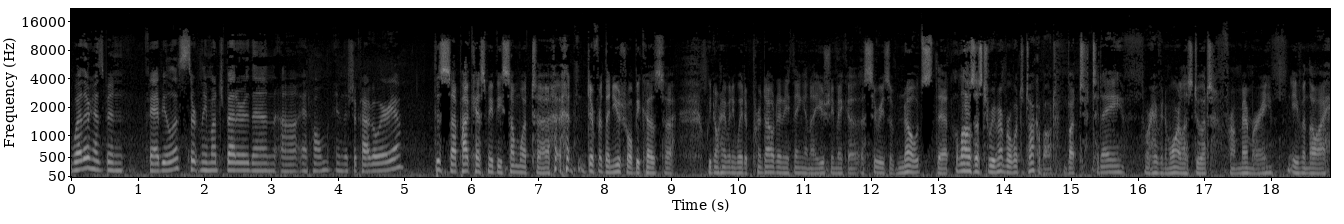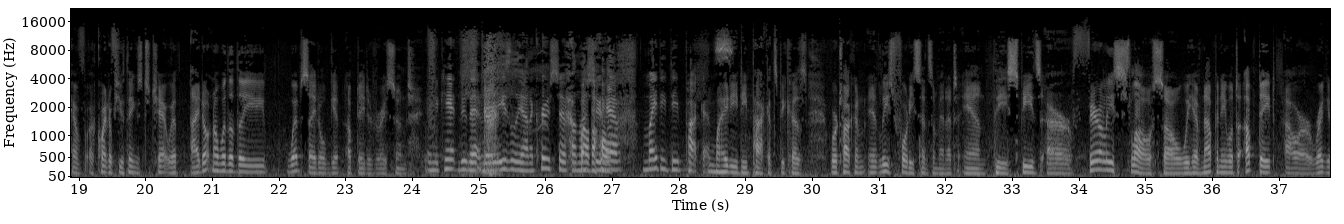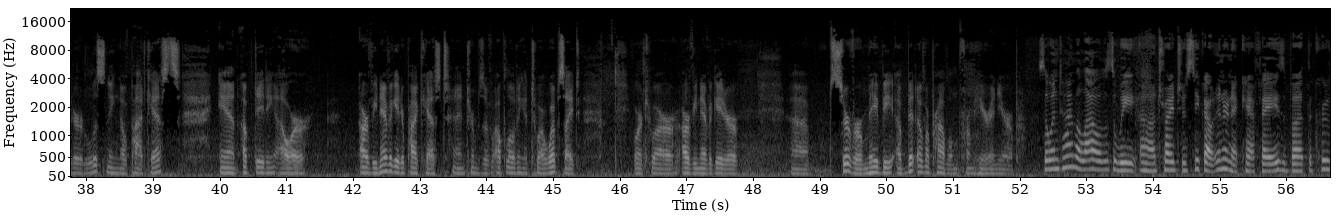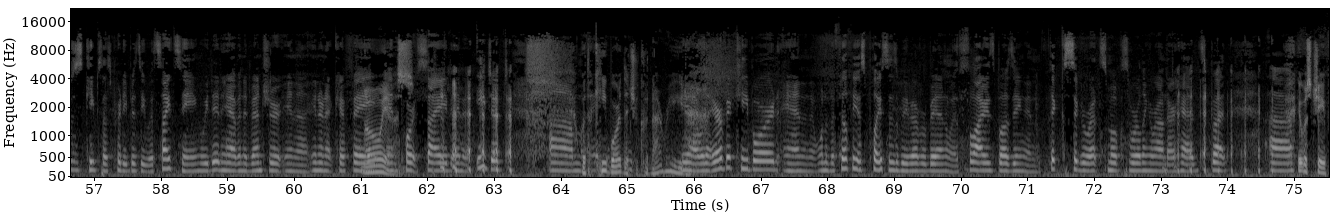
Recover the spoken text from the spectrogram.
Weather has been fabulous, certainly much better than uh, at home in the Chicago area. This uh, podcast may be somewhat uh, different than usual because uh, we don't have any way to print out anything, and I usually make a, a series of notes that allows us to remember what to talk about. But today, we're having to more or less do it from memory, even though I have uh, quite a few things to chat with. I don't know whether the website will get updated very soon. And you can't do that very easily on a cruise ship unless Well, you have mighty deep pockets. mighty deep pockets because we're talking at least 40 cents a minute and the speeds are fairly slow so we have not been able to update our regular listening of podcasts and updating our RV Navigator podcast in terms of uploading it to our website or to our RV Navigator uh, server may be a bit of a problem from here in Europe. So when time allows, we uh, try to seek out internet cafes, but the cruise keeps us pretty busy with sightseeing. We did have an adventure in an internet cafe Oh, in. Port Said in Egypt. Um, With a keyboard that you could not read. Yeah, with an Arabic keyboard and one of the filthiest places we've ever been, with flies buzzing and thick cigarette smoke swirling around our heads. But It was cheap.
